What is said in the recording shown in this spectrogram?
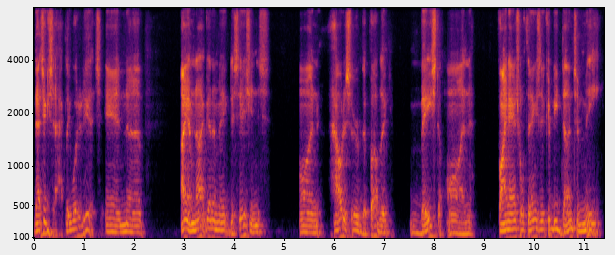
That's exactly what it is. And uh, I am not going to make decisions on how to serve the public based on financial things that could be done to me.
